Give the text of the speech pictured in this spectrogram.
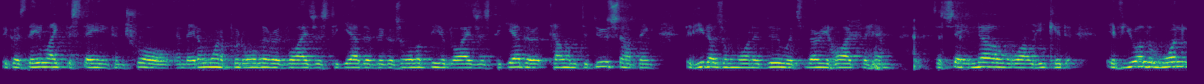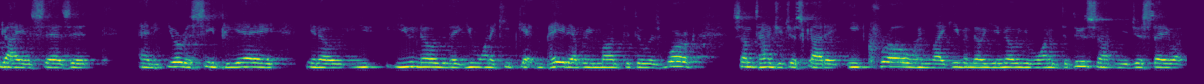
because they like to stay in control and they don't want to put all their advisors together because all of the advisors together tell him to do something that he doesn't want to do. It's very hard for him to say no while he could, if you're the one guy who says it and you're a CPA, you know, you, you know that you want to keep getting paid every month to do his work. Sometimes you just got to eat crow. And like, even though you know you want him to do something, you just say, well,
